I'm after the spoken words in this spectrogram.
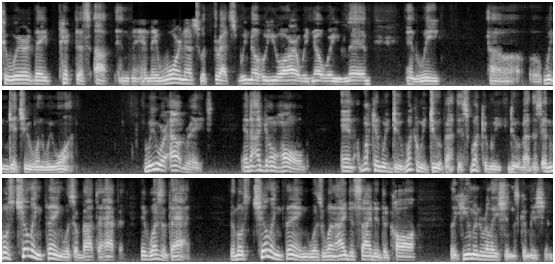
to where they picked us up, and, and they warned us with threats. We know who you are, we know where you live, and we uh, we can get you when we want. We were outraged, and I go home and what can we do? What can we do about this? What can we do about this? And the most chilling thing was about to happen. It wasn't that. The most chilling thing was when I decided to call the Human Relations Commission,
